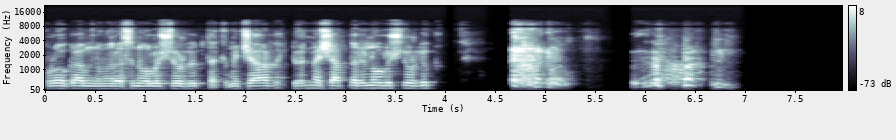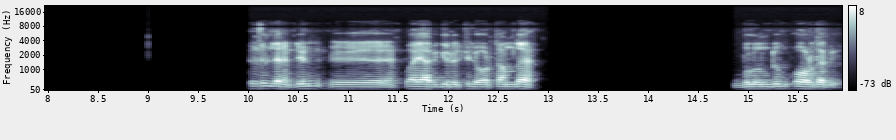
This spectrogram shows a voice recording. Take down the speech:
program numarasını oluşturduk, takımı çağırdık, dönme şartlarını oluşturduk. Özür dilerim. Dün e, bayağı bir gürültülü ortamda bulundum. Orada bir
